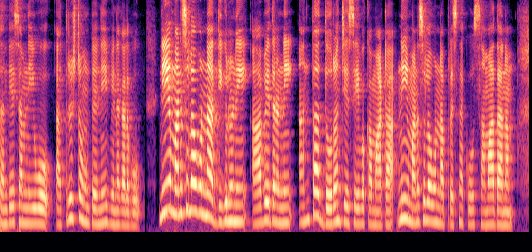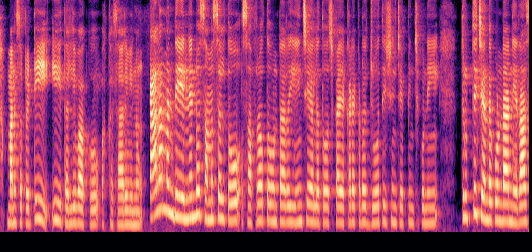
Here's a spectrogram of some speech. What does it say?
సందేశం నీవు అదృష్టం ఉంటేనే వినగలవు. నీ మనసులో ఉన్న దిగులుని ఆవేదనని అంతా దూరం చేసే ఒక మాట నీ మనసులో ఉన్న ప్రశ్నకు సమాధానం. మనసు పెట్టి ఈ తల్లివాకు ఒక్కసారి విను. చాలామంది ఎన్నెన్నో సమస్యలతో సఫర్ అవుతూ ఉంటారు. ఏం చేయాలో తోచక ఎక్కడెక్కడో జ్యోతిష్యం చెప్పించుకుని తృప్తి చెందకుండా నిరాశ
